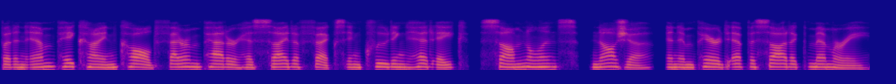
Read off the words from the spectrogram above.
but an ampakine called farampator has side effects including headache, somnolence, nausea, and impaired episodic memory.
